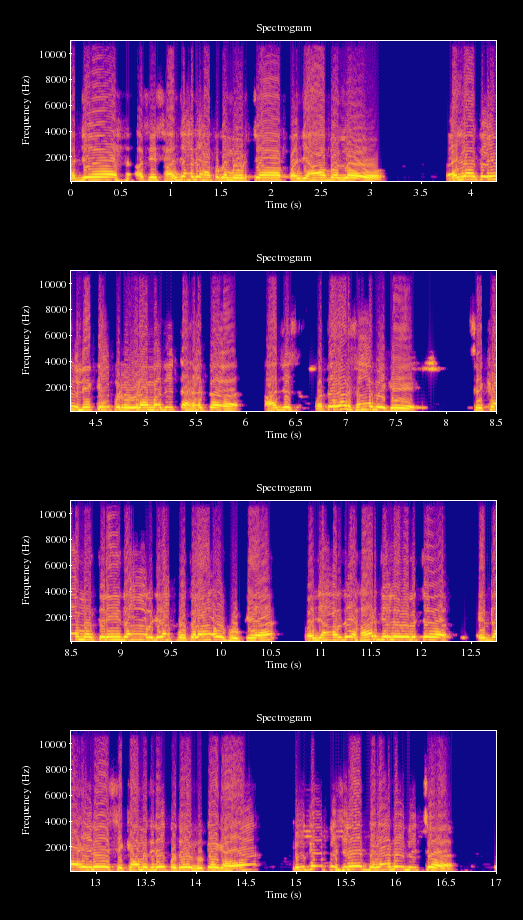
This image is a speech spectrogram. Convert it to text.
ਅੱਜ? ਅਸੀਂ ਸਾਂਝਾ ਅਧਿਆਪਕ ਮੋਰਚਾ ਪੰਜਾਬ ਵੱਲੋਂ ਪਹਿਲਾਂ ਤੋਂ ਹੀ ਉਲੀਕੇ ਪ੍ਰੋਗਰਾਮਾਂ ਦੇ ਤਹਿਤ ਅੱਜ ਫਤਿਹਗੜ੍ਹ ਸਾਹਿਬ ਵਿਖੇ ਸਿੱਖਿਆ ਮੰਤਰੀ ਦਾ ਜਿਹੜਾ ਪੁਤਲਾ ਉਹ ਫੂਕਿਆ। ਪੰਜਾਬ ਦੇ ਹਰ ਜ਼ਿਲ੍ਹੇ ਦੇ ਵਿੱਚ ਇਦਾਂ ਇਹਨੇ ਸਿੱਖਿਆ ਮੰਤਰੀ ਦੇ ਪੁਤਲੇ ਫੂਕੇ ਗਏ ਆ। ਕਿਉਂਕਿ ਪਿਛਲੇ ਦਿਨਾਂ ਦੇ ਵਿੱਚ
